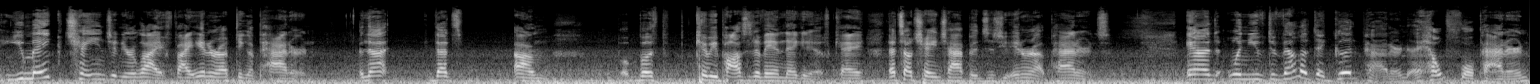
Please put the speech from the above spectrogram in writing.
you make change in your life by interrupting a pattern, and that that's um, both can be positive and negative. Okay, that's how change happens: is you interrupt patterns. And when you've developed a good pattern, a helpful pattern,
